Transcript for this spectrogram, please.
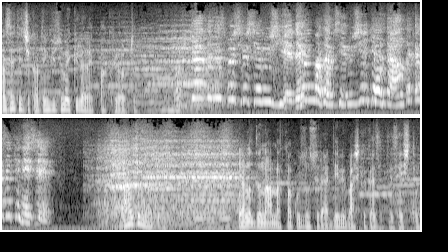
Gazeteci kadın yüzüme gülerek bakıyordu. Hoş geldiniz Monsieur Serujier. Değil mi Madame Serujier geldi aldı gazetenizi. Aldırmadım. Yanıldığını anlatmak uzun sürer diye bir başka gazete seçtim.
